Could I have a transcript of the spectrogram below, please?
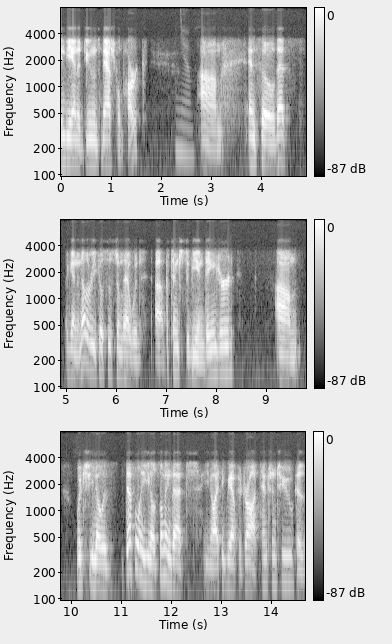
Indiana Dunes National Park. Yeah. Um, and so that's, again, another ecosystem that would uh, potentially be endangered, um, which, you know, is definitely, you know, something that, you know, I think we have to draw attention to because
